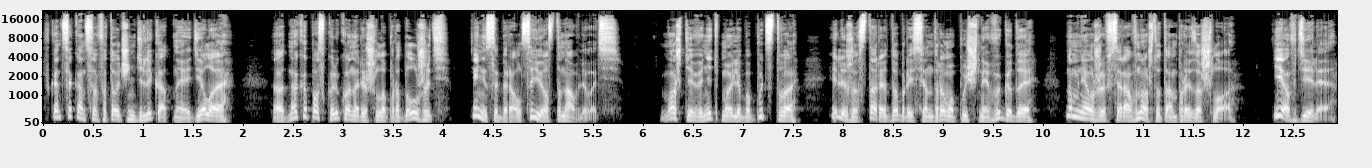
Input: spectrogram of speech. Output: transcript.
В конце концов, это очень деликатное дело, однако поскольку она решила продолжить, я не собирался её останавливать. Можете винить моё любопытство или же старый добрый синдром упущенной выгоды, но мне уже всё равно, что там произошло. Я в деле.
